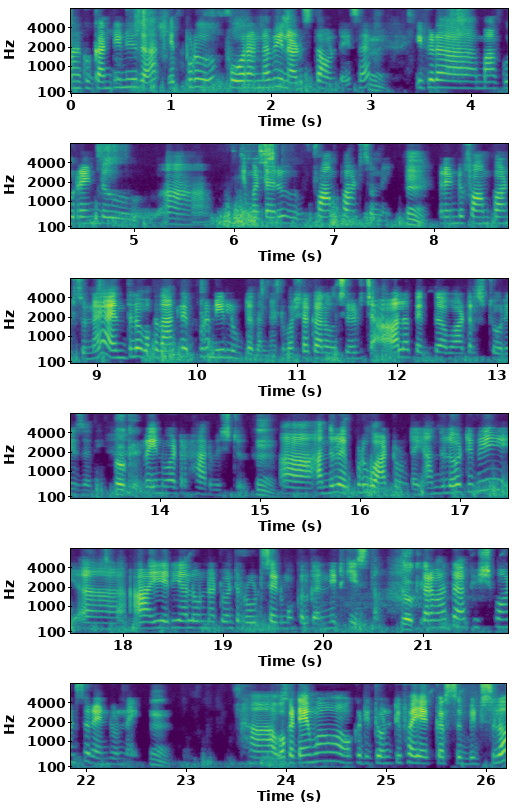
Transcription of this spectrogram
మనకు కంటిన్యూగా ఎప్పుడు ఫోర్ అన్నవి నడుస్తూ ఉంటాయి సార్. ఇక్కడ మాకు రెండు ఏమంటారు ఫామ్ పాండ్స్ ఉన్నాయి. రెండు ఫామ్ పాండ్స్ ఉన్నాయి. అందులో ఒక దాంట్లో ఎప్పుడు నీళ్ళు ఉంటది అన్నట్టు వర్షాకాలం వచ్చినట్టు చాలా పెద్ద వాటర్ స్టోరేజ్ అది. Rain water harvest. అందులో ఎప్పుడు వాటర్ ఉంటాయి. అందులోటివి ఆ, ఏరియాలో ఉన్నటువంటి రోడ్ సైడ్ మొక్కలకి అన్నిటికీ ఇస్తాం. తర్వాత ఫిష్ పాండ్స్ రెండు ఉన్నాయి. ఒకటేమో ఒకటి ట్వంటీ ఫైవ్ ఎకర్స్ బిట్స్లో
